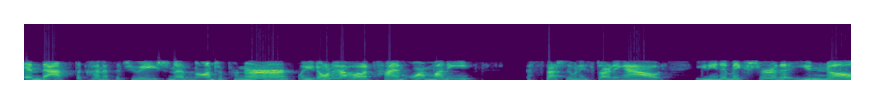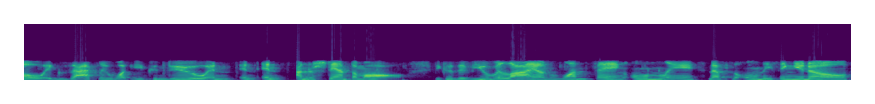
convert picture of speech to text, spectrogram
And that's the kind of situation as an entrepreneur when you don't have a lot of time or money, especially when you're starting out you need to make sure that you know exactly what you can do and, and, and understand them all. Because if you rely on one thing only, that's the only thing you know,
